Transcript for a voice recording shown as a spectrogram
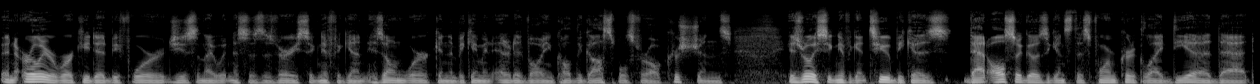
an earlier work he did before Jesus and the Eyewitnesses is very significant. His own work, and then became an edited volume called The Gospels for All Christians, is really significant, too, because that also goes against this form critical idea that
